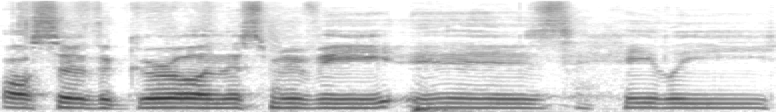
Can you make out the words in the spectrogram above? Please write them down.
also the girl in this movie is Haley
